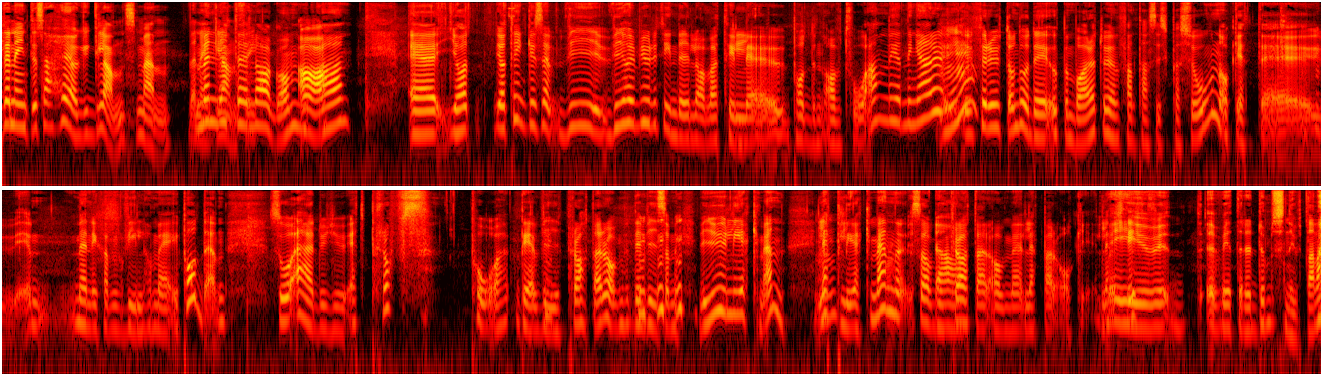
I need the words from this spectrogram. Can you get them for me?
Den är inte så här hög glans men den Men är glansig. lite lagom. Ja. Ja. Eh, jag, jag tänker så här, vi, vi har ju bjudit in dig Lava till eh, podden av två anledningar. Mm. Förutom då det uppenbara att du är en fantastisk person och ett, eh, en människa vi vill ha med i podden. Så är du ju ett proffs på det vi pratar om. Det vi, som, vi är ju lekmän, läpplekmän som Ja. pratar om eh, läppar och Vi är läppstift. ju, vet du det, dumsnutarna.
